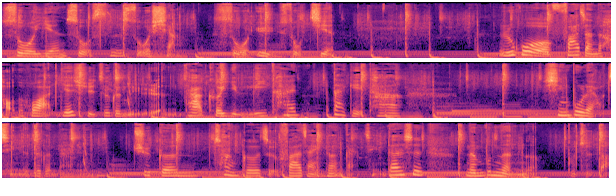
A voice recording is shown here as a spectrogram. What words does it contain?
所言所思所想所欲所见。如果发展的好的话，也许这个女人她可以离开带给她心不了情的这个男人。去跟唱歌者发展一段感情，但是能不能呢？不知道，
